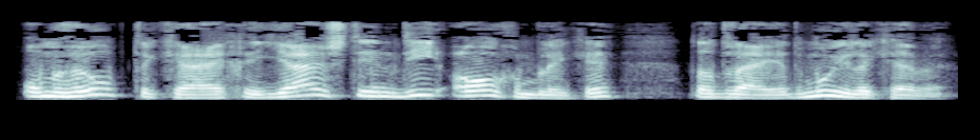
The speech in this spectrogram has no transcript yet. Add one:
om hulp te krijgen, juist in die ogenblikken dat wij het moeilijk hebben.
